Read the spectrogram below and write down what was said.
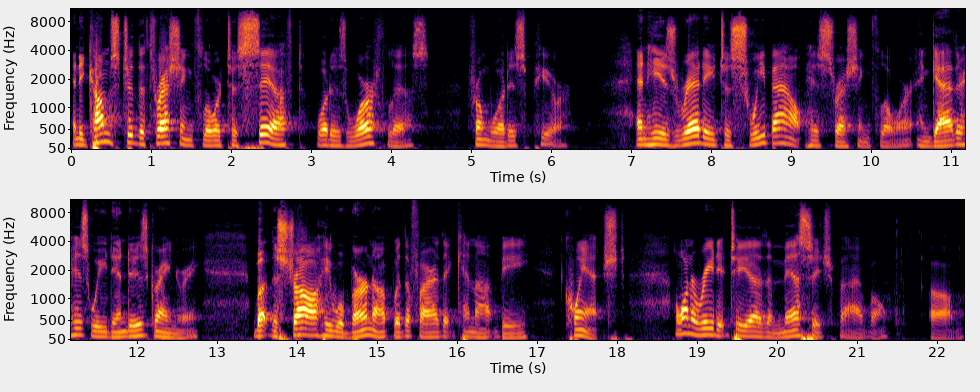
And he comes to the threshing floor to sift what is worthless from what is pure. And he is ready to sweep out his threshing floor and gather his wheat into his granary. But the straw he will burn up with a fire that cannot be quenched. I want to read it to you, the Message Bible. Um,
